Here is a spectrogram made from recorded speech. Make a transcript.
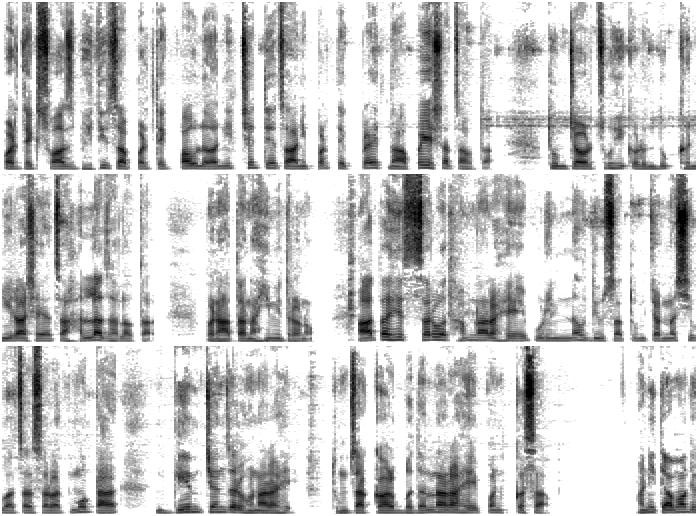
प्रत्येक श्वास भीतीचा प्रत्येक पावलं अनिश्चिततेचा आणि प्रत्येक प्रयत्न अपयशाचा होता. तुमच्यावर चोहीकडून दुःख निराशा याचा हल्ला झाला होता. पण आता नाही मित्रांनो. आता हे सर्व थांबणार आहे. पुढील नऊ दिवसात तुमच्या नशिबाचा सर्वात मोठा गेम चेंजर होणार आहे. तुमचा काळ बदलणार आहे पण कसा? आणि त्यामागे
